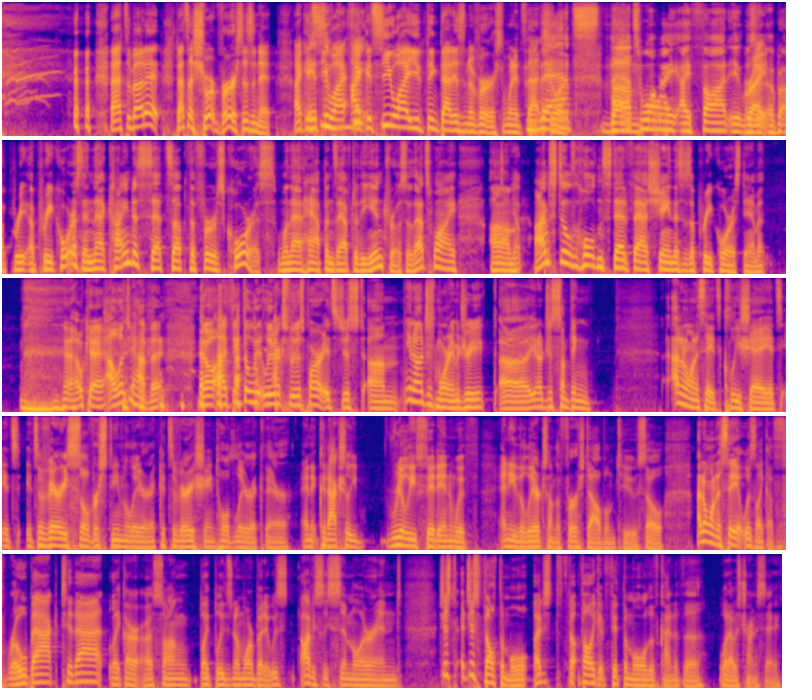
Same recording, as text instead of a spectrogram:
That's about it. That's a short verse, isn't it? I can It's see why. I vi- could see why you'd think that isn't a verse when it's that that's short. that's Um, why I thought it was right. a, a pre a pre chorus, and that kind of sets up the first chorus when that happens after the intro. So that's why um, I'm still holding steadfast, Shane. This is a pre chorus. Damn it. okay, I'll let you have that. No, I think the ly- lyrics for this part, it's just, um, you know, just more imagery. Uh, you know, just something. I don't want to say it's cliche. It's it's it's a very Silverstein lyric. It's a very Shane Told lyric there, and it could actually really fit in with any of the lyrics on the first album too. So I don't want to say it was like a throwback to that, like our, a song like Bleeds No More, but it was obviously similar and just it just felt the mold. I just felt, felt like it fit the mold of kind of the what I was trying to say.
